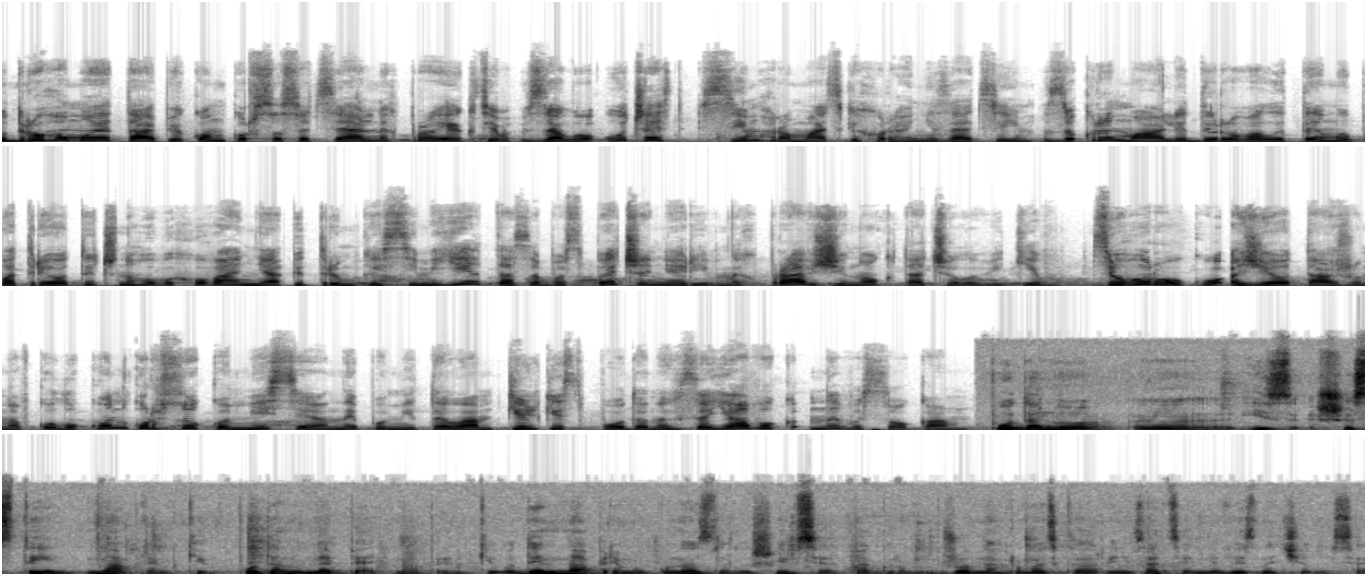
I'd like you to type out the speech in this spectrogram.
У другому етапі конкурсу соціальних проєктів взяло участь сім громадських організацій. Зокрема, лідирували теми патріотичного виховання, підтримки сім'ї та забезпечення рівних прав жінок та чоловіків. Цього року ажіотажу навколо конкурсу комісія не помітила. Кількість поданих заявок невисока. Подано е, із шести напрямків, подано на п'ять напрямків. Один напрямок у нас залишився так. Жодна громадська організація не визначилася.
